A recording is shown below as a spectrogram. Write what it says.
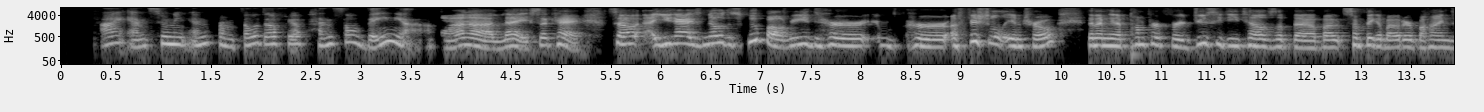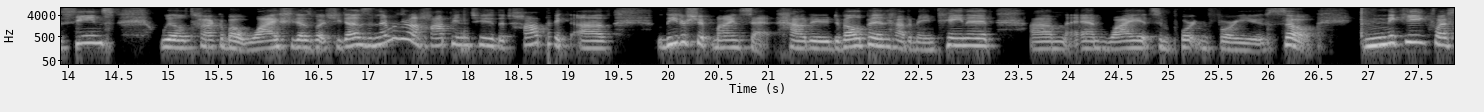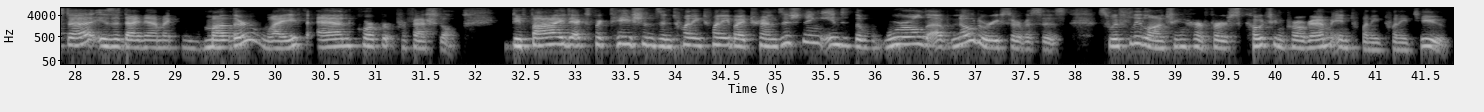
I am tuning in from Philadelphia, Pennsylvania. Ah, nice. Okay. So uh, you guys know the scoop. I'll read her her official intro. Then I'm going to pump her for juicy details of the, about something about her behind the scenes. We'll talk about why she does what she does. And then we're going to hop into the topic of leadership mindset, how to develop it, how to maintain it, um, and why it's important for you. So Nicky Cuesta is a dynamic mother, wife, and corporate professional. Defied expectations in 2020 by transitioning into the world of notary services, swiftly launching her first coaching program in 2022.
